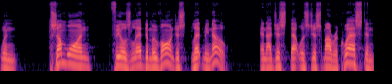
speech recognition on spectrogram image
when someone feels led to move on, just let me know. And I just, that was just my request. And,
